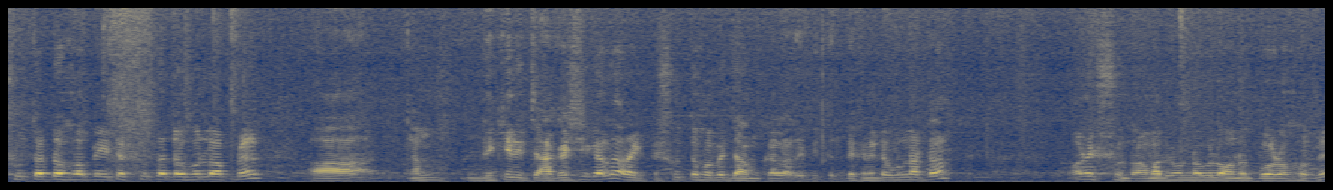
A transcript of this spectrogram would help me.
সুতাটা হবে, এটা সুতাটা হলো আপনার আমি দেখিয়ে দিচ্ছি, আকাশি কালার আর একটা সুতো হবে জাম কালারের ভিতরে। দেখেন এটা ওনাটা অনেক সুন্দর, আমাদের অন্যগুলো অনেক বড় হবে।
